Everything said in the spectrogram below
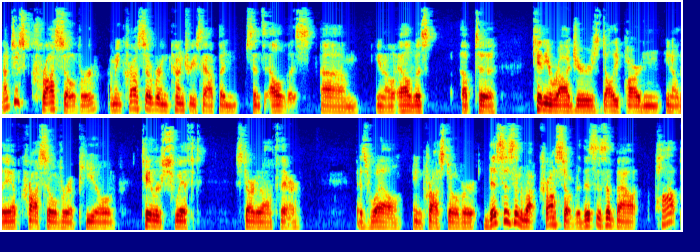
not just crossover. I mean, crossover in countries happened since Elvis. Um, you know, Elvis up to Kenny Rogers, Dolly Parton. You know, they have crossover appeal. Taylor Swift started off there as well and crossed over. This isn't about crossover. This is about pop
